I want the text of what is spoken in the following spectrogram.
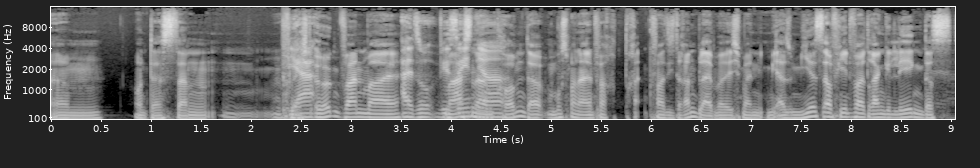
Ähm, und dass dann vielleicht ja, irgendwann mal also Maßnahmen ja, kommen, da muss man einfach dra quasi dranbleiben, weil ich meine, also mir ist auf jeden Fall dran gelegen, dass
